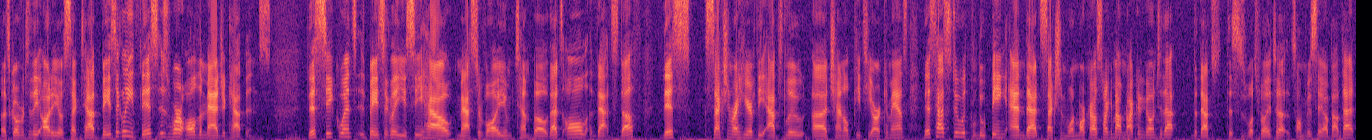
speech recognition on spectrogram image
let's go over to the audio sec tab. Basically, this is where all the magic happens. This sequence is basically, you see how master volume, tempo, that's all that stuff. This section right here of the absolute uh, channel PTR commands, this has to do with looping and that section 1 marker I was talking about. I'm not going to go into that, but that's this is what's related to it. That's all I'm going to say about that.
